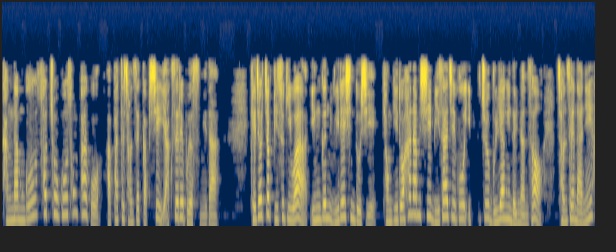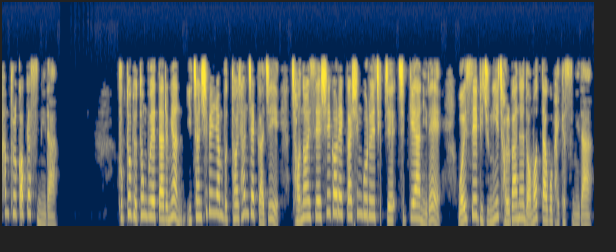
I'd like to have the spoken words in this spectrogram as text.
강남구, 서초구, 송파구 아파트 전세값이 약세를 보였습니다. 계절적 비수기와 인근 위례 신도시, 경기도 하남시 미사지구 입주 물량이 늘면서 전세난이 한풀 꺾였습니다. 국토교통부에 따르면 2011년부터 현재까지 전월세 실거래가 신고를 집계, 집계한 이래 월세 비중이 절반을 넘었다고 밝혔습니다.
